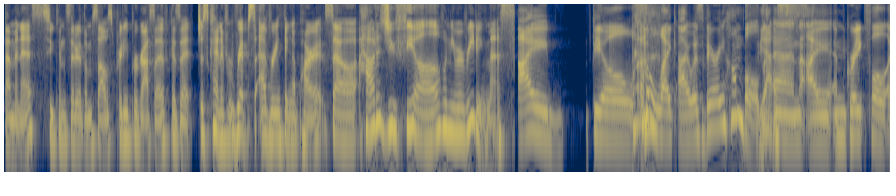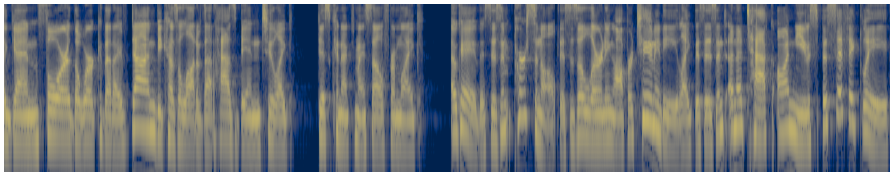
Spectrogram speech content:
feminists who consider themselves pretty progressive because it just kind of rips everything apart. So, how did you feel when you were reading this? I feel like I was very humbled. Yes. And I am grateful again for the work that I've done because a lot of that has been to like disconnect myself from like okay, this isn't personal. This is a learning opportunity. Like, this isn't an attack on you specifically.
